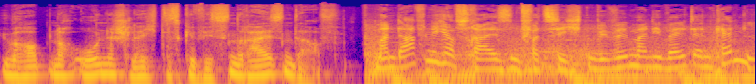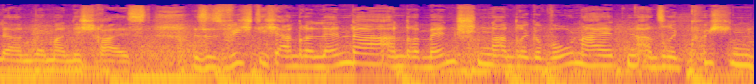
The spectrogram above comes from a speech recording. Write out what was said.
überhaupt noch ohne schlechtes Gewissen reisen darf. Man darf nicht aufs Reisen verzichten. Wie will man die Welt denn kennenlernen, wenn man nicht reist? Es ist wichtig, andere Länder, andere Menschen, andere Gewohnheiten, andere Küchen,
